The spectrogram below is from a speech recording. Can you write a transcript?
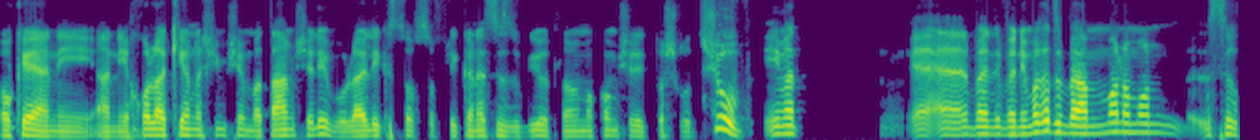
אוקיי, אני, אני יכול להכיר נשים שהן בטעם שלי ואולי לי סוף סוף להיכנס לזוגיות, לא ממקום של התפשרות. שוב, אם את... ואני אומר את זה בהמון המון סרט,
